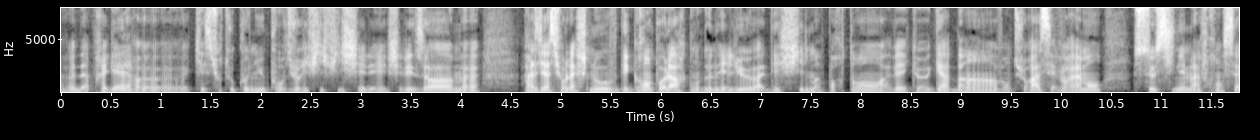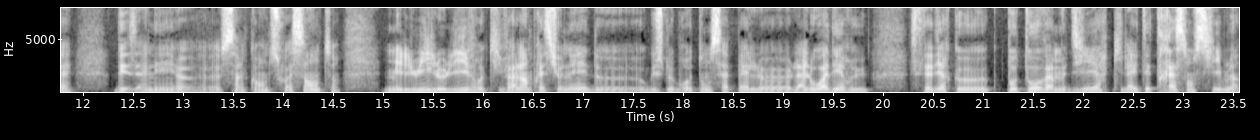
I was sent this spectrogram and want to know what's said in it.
d'après-guerre, euh, qui est surtout connu pour du rififi chez les, hommes, euh, Razia sur la Chenouve, des grands polars qui ont donné lieu à des films importants avec euh, Gabin, Ventura. C'est vraiment ce cinéma français des années 50-60. Mais lui, le livre qui va l'impressionner de Auguste Le Breton s'appelle euh, La loi des rues. C'est-à-dire que Poteau va me dire qu'il a été très sensible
